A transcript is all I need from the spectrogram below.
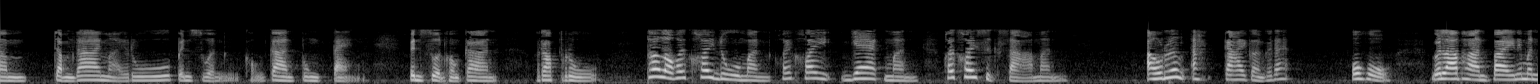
ามจำได้หมายรู้ เป็นส่วนของการปรุงแต่ง เป็นส่วนของการรับรู้ ถ้าเราค่อยๆดูมัน ค่อยๆแยกมัน ค่อยๆศึกษามัน เอาเรื่องอะกายก่อนก็ได้ โอ้โห เวลาผ่านไปนี่มัน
